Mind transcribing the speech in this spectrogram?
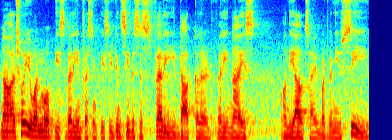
Now I'll show you one more piece very interesting piece. You can see this is very dark colored very nice on the outside but when you see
